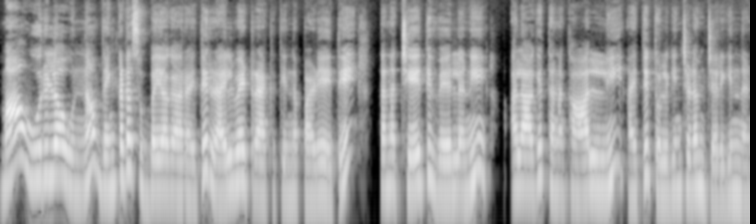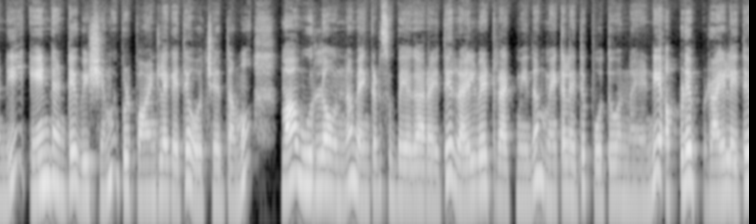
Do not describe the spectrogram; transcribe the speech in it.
మా ఊరిలో ఉన్న వెంకట సుబ్బయ్య గారు అయితే రైల్వే ట్రాక్ కింద పడి అయితే తన చేతి వేళ్ళని అలాగే తన కాల్ని అయితే తొలగించడం జరిగిందండి. ఏంటంటే విషయం ఇప్పుడు పాయింట్‌లకైతే వచ్చేద్దాము. మా ఊర్లో ఉన్న వెంకట సుబ్బయ్య అయితే రైల్వే ట్రాక్ మీద మేకలు అయితే పోతూ ఉన్నాయండి. అప్పుడే రైలు అయితే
